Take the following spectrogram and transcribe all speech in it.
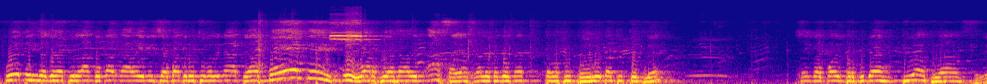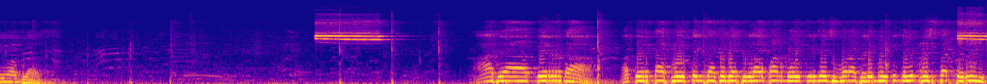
Footing saja dilakukan kali ini siapa terus kali ini ada Mulki uh, luar biasa kali ini ah sayang sekali mungkin terlebih dahulu tadi double sehingga poin berpindah 12 15 ada Tirta Tirta floating satu dia dilakukan Mulki itu sempurna dari Mulki ke respect dari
